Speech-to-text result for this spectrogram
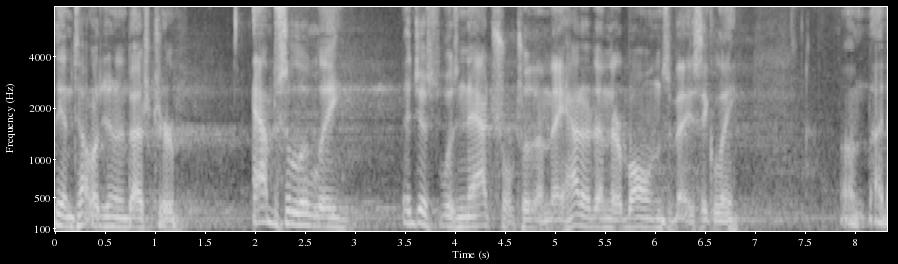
the intelligent investor. Absolutely, it just was natural to them. They had it in their bones, basically. Um, I,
